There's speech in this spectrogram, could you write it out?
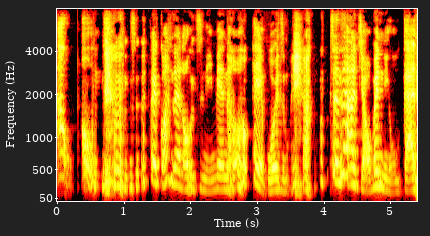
哦哦，这样子被关在笼子里面，然后他也不会怎么样，甚至他的脚被扭干，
